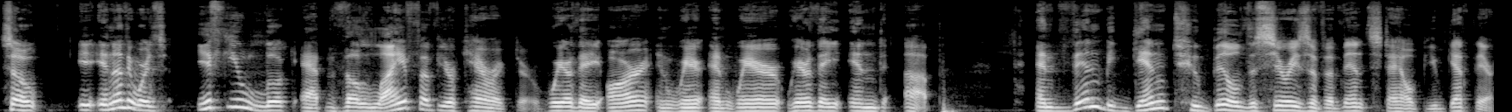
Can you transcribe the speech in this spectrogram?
So, in other words, if you look at the life of your character, where they are and where and where where they end up, and then begin to build the series of events to help you get there.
